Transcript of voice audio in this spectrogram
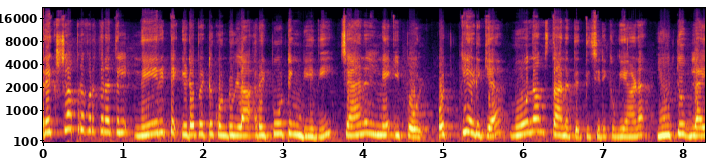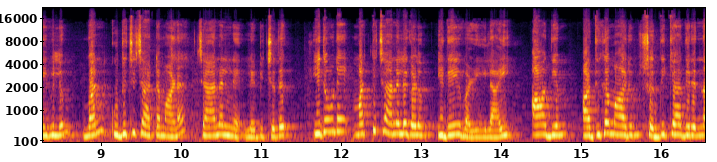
രക്ഷാപ്രവർത്തനത്തിൽ നേരിട്ട് ഇടപെട്ടുകൊണ്ടുള്ള റിപ്പോർട്ടിംഗ് രീതി ചാനലിനെ ഇപ്പോൾ ഒറ്റയടിക്ക് മൂന്നാം സ്ഥാനത്തെത്തിച്ചിരിക്കുകയാണ്. യൂട്യൂബ് ലൈവിലും വൻ കുതിച്ചുചാട്ടമാണ് ചാനലിന് ലഭിച്ചത്. ഇതോടെ മറ്റ് ചാനലുകളും ഇതേ വഴിയിലായി. ആദ്യം അധികമാരും ശ്രദ്ധിക്കാതിരുന്ന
